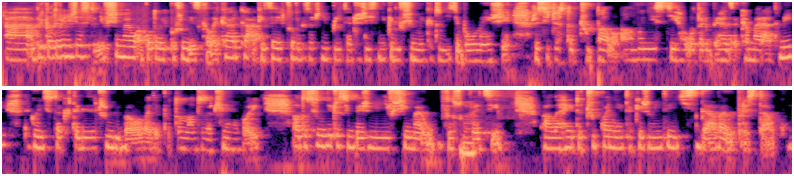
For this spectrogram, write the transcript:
A napríklad rodičia si to nevšímajú a potom ich pošli detská lekárka a keď sa ich človek začne pýtať, že si niekedy všimli, keď to dieťa bolo menšie, že si často čupalo alebo nestíhalo tak behať za kamarátmi, tak oni sa tak vtedy začnú vybavovať a potom vám to začnú hovoriť. Ale to si ľudia, čo si bežne nevšímajú, to sú hmm. veci. Ale hej, to čupanie je také, že oni tie deti si dávajú prestávku.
